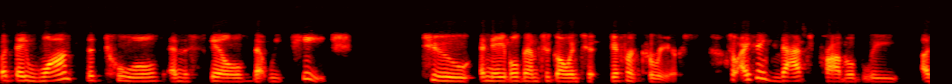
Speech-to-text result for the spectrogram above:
but they want the tools and the skills that we teach to enable them to go into different careers. So I think that's probably a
